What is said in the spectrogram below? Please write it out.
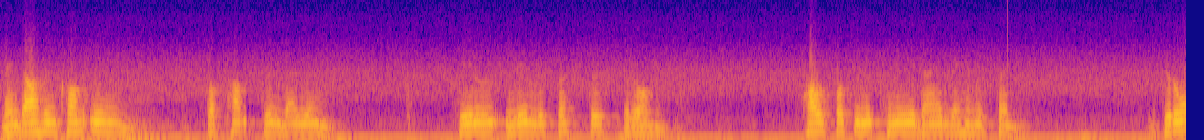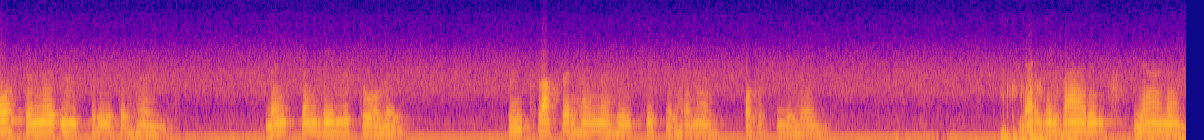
men da hun kom inn så fant hun veien til lillesøsters rom, falt på sine kne der ved hennes seng. Gråtende utbryter hun mens den lille sover. Hun klapper henne, hun kysser henne, og så sier hun Jeg vil være en stjerne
